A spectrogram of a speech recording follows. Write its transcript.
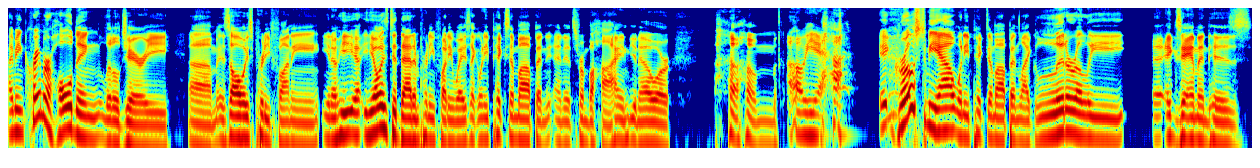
I mean, Kramer holding little Jerry um, is always pretty funny. You know, he he always did that in pretty funny ways, like when he picks him up and and it's from behind. You know, or um, Oh yeah. it grossed me out when he picked him up and like literally uh, examined his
